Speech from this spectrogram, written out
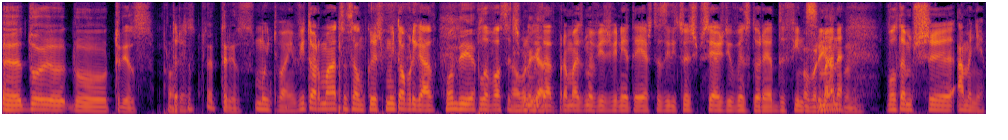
Uh, do, do 13. Pronto, 13. 13. Muito bem. Vitor Matos, Anselmo Crespo, muito obrigado Bom dia. pela vossa disponibilidade obrigado. para mais uma vez virem até estas edições especiais de O Vencedor é de fim de obrigado, semana. Voltamos uh, amanhã.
